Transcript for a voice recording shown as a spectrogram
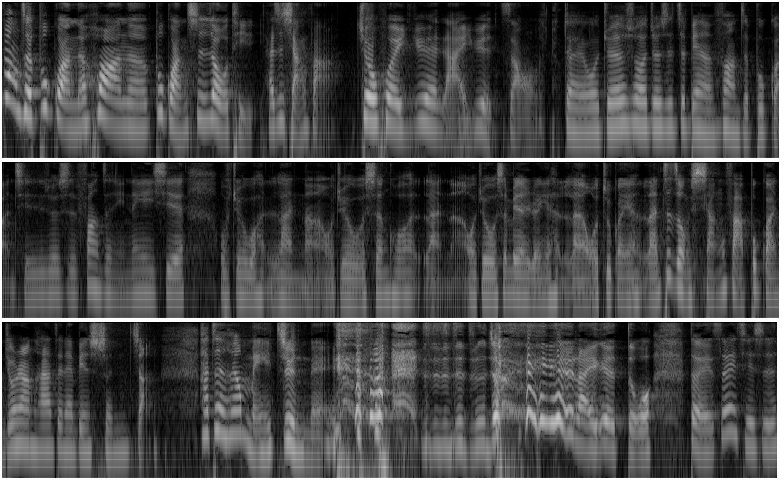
放着不管的话呢，不管是肉体还是想法。就会越来越糟。对，我觉得说就是这边人放着不管，其实就是放着你那一些。我觉得我很烂呐、啊，我觉得我生活很烂呐、啊，我觉得我身边的人也很烂，我主管也很烂。这种想法不管，就让他在那边生长。他真的像霉菌呢，滋滋滋滋就越来越多。对，所以其实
